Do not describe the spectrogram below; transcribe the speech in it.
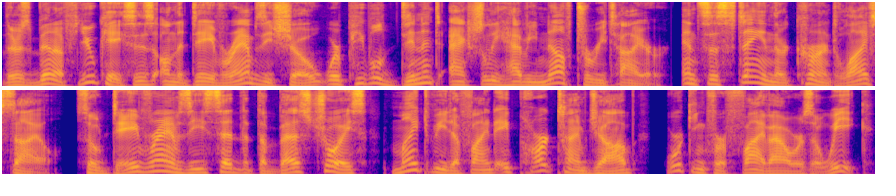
There's been a few cases on the Dave Ramsey show where people didn't actually have enough to retire and sustain their current lifestyle. So Dave Ramsey said that the best choice might be to find a part-time job working for 5 hours a week.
